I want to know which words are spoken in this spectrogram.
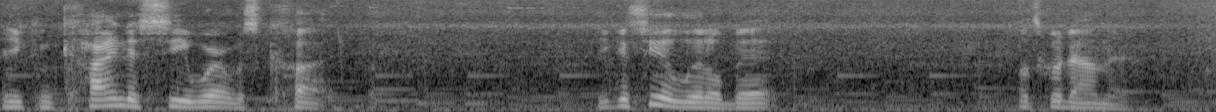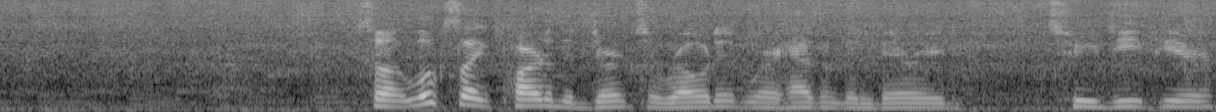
and you can kind of see where it was cut. You can see a little bit. Let's go down there. So it looks like part of the dirt's eroded where it hasn't been buried too deep here,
